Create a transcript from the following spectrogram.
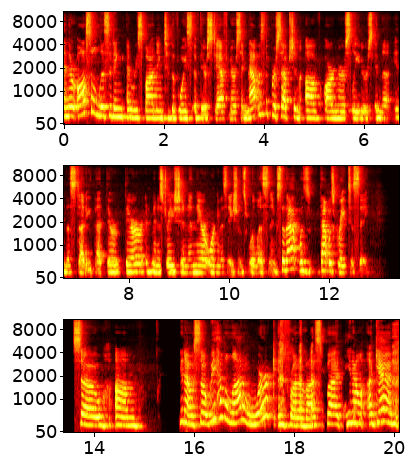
And they're also listening and responding to the voice of their staff nursing. That was the perception of our nurse leaders in the in the study that their their administration and their organizations were listening. So that was that was great to see. So um, you know, so we have a lot of work in front of us, but you know, again,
